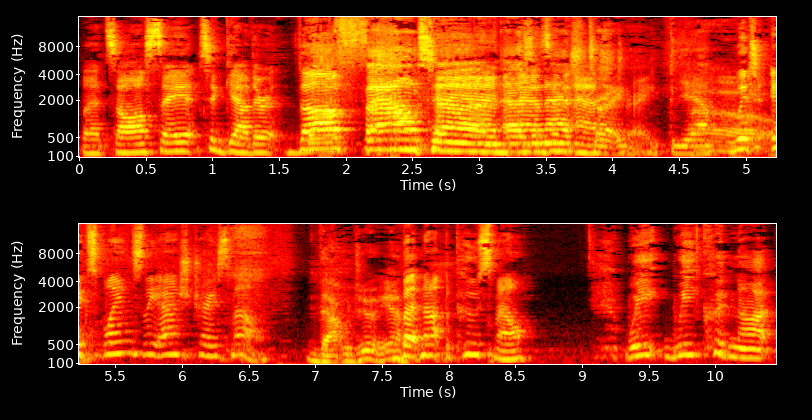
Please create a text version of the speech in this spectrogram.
let's all say it together, the, fountain, as, an, ashtray. Yeah, Uh, Which explains the ashtray smell, That would do it, yeah. but not the poo smell. we we could not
